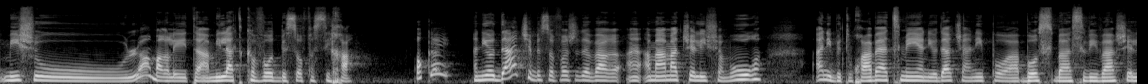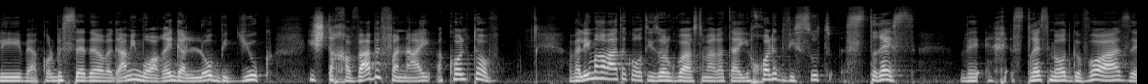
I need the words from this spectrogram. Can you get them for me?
מישהו לא אמר לי את המילת כבוד בסוף השיחה, אוקיי, אני יודעת שבסופו של דבר המעמד שלי שמור, אני בטוחה בעצמי, אני יודעת שאני פה הבוס בסביבה שלי והכל בסדר, וגם אם הוא הרגע לא בדיוק השתחווה בפניי, הכל טוב. אבל אם רמת הקורטיזול גבוהה, זאת אומרת, היכולת ויסות סטרס, וסטרס מאוד גבוה, זה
